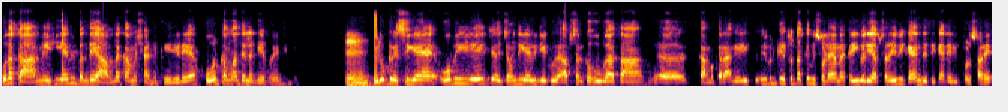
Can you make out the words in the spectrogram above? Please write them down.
ਉਹਦਾ ਕਾਰਨ ਇਹੀ ਹੈ ਵੀ ਬੰਦੇ ਆਪ ਦਾ ਕੰਮ ਛੱਡ ਕੇ ਜਿਹੜੇ ਆ ਹੋਰ ਕੰਮਾਂ ਤੇ ਲੱਗੇ ਹੋਏ ਨੇ ਹੂੰ। ਬਿਊਰੋਕ੍ਰੇਸੀ ਹੈ ਉਹ ਵੀ ਇਹ ਚਾਹੁੰਦੀ ਹੈ ਵੀ ਜੇ ਕੋਈ ਅਫਸਰ ਕਹੂਗਾ ਤਾਂ ਕੰਮ ਕਰਾਂਗੇ। ਇਵਨ ਕਿ ਇੱਥੋਂ ਤੱਕ ਵੀ ਸੁਣਿਆ ਮੈਂ ਕਈ ਵਾਰੀ ਅਫਸਰ ਇਹ ਵੀ ਕਹਿੰਦੇ ਸੀ ਕਹਿੰਦੇ ਵੀ ਪੁਲਿਸ ਵਾਲੇ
